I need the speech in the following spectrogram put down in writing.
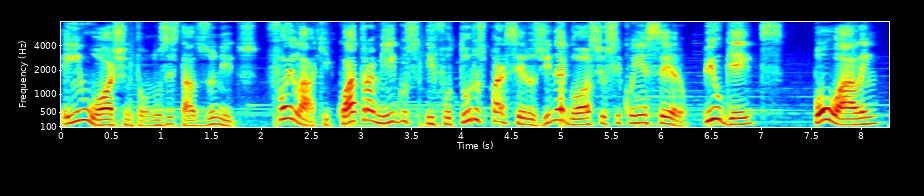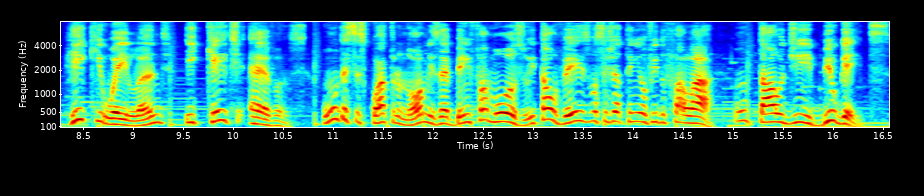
em Washington, nos Estados Unidos. Foi lá que quatro amigos e futuros parceiros de negócio se conheceram. Bill Gates, Paul Allen, Rick Wayland e Kate Evans. Um desses quatro nomes é bem famoso e talvez você já tenha ouvido falar, um tal de Bill Gates.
